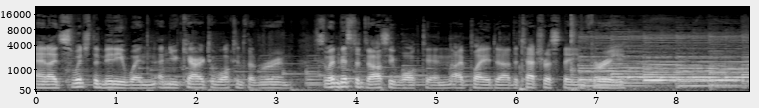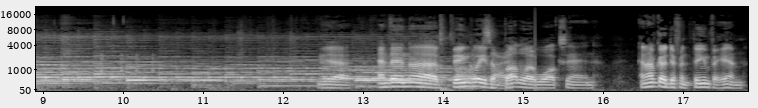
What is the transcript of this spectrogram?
and I'd switch the MIDI when a new character walked into the room. So when Mr. Darcy walked in, I played uh, the Tetris theme three. Yeah, and then uh, Bingley the butler walks in, and I've got a different theme for him.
